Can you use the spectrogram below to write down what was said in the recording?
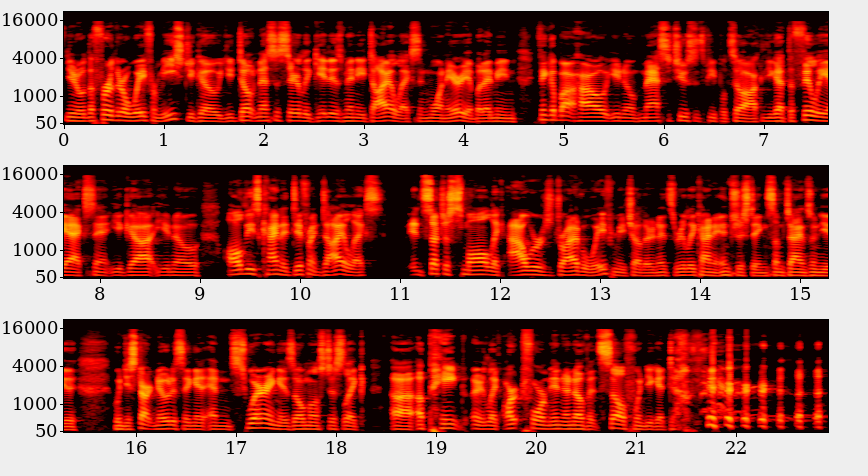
you know, the further away from east you go, you don't necessarily get as many dialects in one area. But I mean, think about how, you know, Massachusetts people talk. You got the Philly accent, you got, you know, all these kind of different dialects it's such a small like hours drive away from each other and it's really kind of interesting sometimes when you when you start noticing it and swearing is almost just like uh, a paint or like art form in and of itself when you get down there.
